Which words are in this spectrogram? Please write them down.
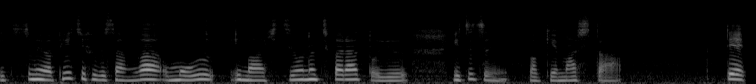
5つ目はピーチフルさんが思う今必要な力という5つに分けました。で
